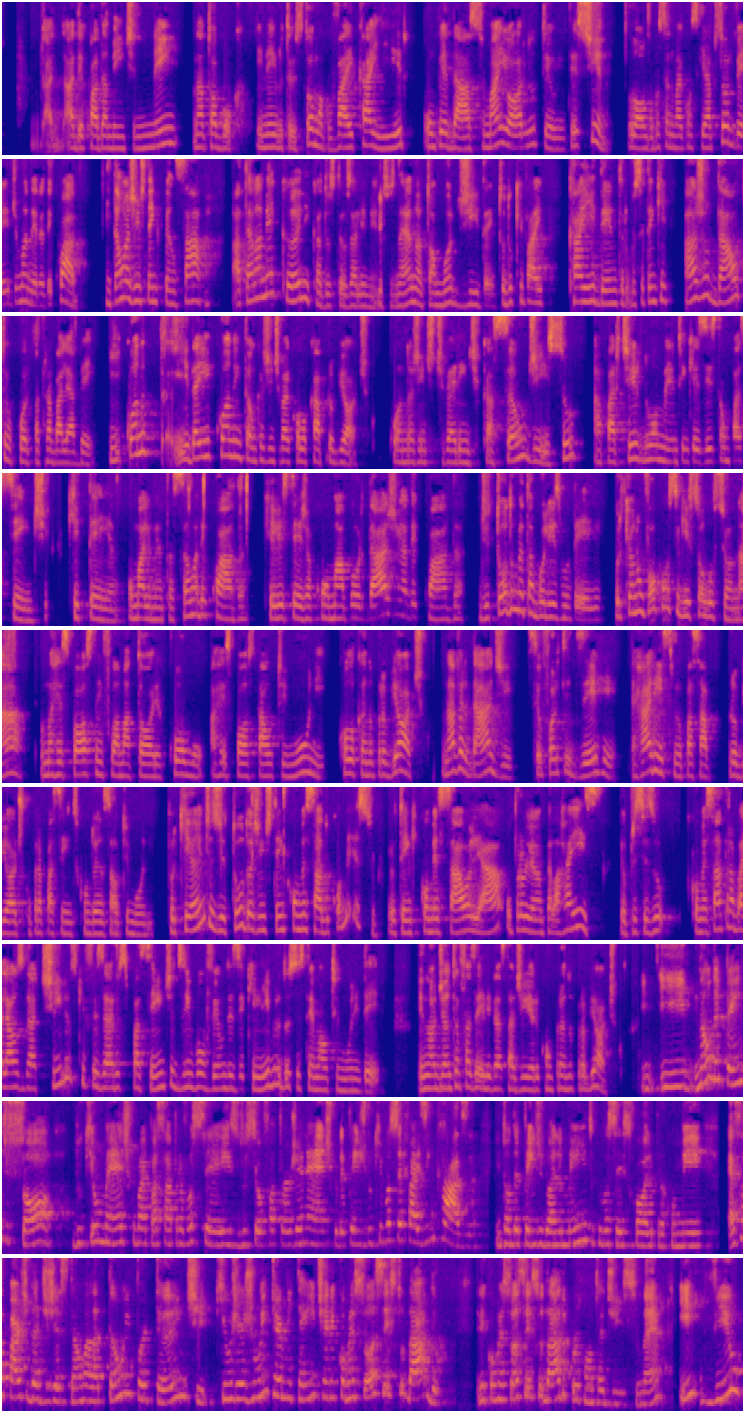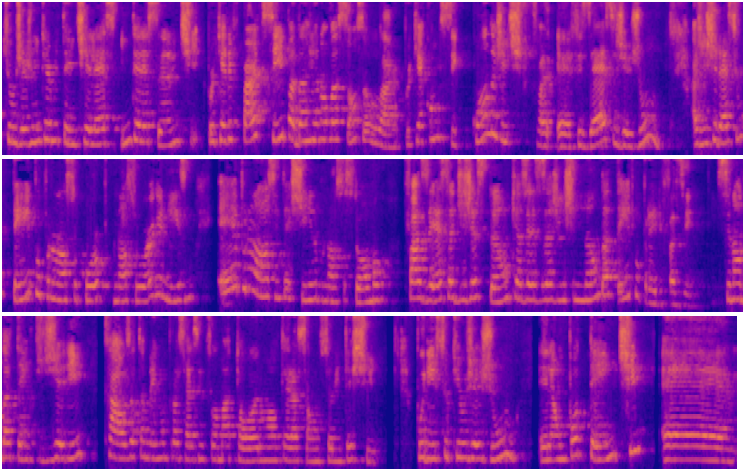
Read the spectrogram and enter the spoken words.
adequadamente nem na tua boca e nem no teu estômago, vai cair um pedaço maior no teu intestino. Logo, você não vai conseguir absorver de maneira adequada. Então, a gente tem que pensar até na mecânica dos teus alimentos, né? Na tua mordida, em tudo que vai cair dentro, você tem que ajudar o teu corpo a trabalhar bem. E quando e daí quando então que a gente vai colocar probiótico? Quando a gente tiver indicação disso, a partir do momento em que exista um paciente que tenha uma alimentação adequada, que ele esteja com uma abordagem adequada de todo o metabolismo dele, porque eu não vou conseguir solucionar uma resposta inflamatória como a resposta autoimune colocando probiótico. Na verdade, se eu for te dizer, é raríssimo eu passar probiótico para pacientes com doença autoimune. Porque antes de tudo, a gente tem que começar do começo. Eu tenho que começar a olhar o problema pela raiz. Eu preciso começar a trabalhar os gatilhos que fizeram esse paciente desenvolver um desequilíbrio do sistema autoimune dele. E não adianta eu fazer ele gastar dinheiro comprando probiótico. E não depende só do que o médico vai passar para vocês, do seu fator genético, depende do que você faz em casa. Então depende do alimento que você escolhe para comer. Essa parte da digestão ela é tão importante que o jejum intermitente ele começou a ser estudado ele começou a ser estudado por conta disso, né? E viu que o jejum intermitente ele é interessante porque ele participa da renovação celular, porque é como se quando a gente é, fizesse jejum, a gente desse um tempo para o nosso corpo, para o nosso organismo e para o nosso intestino, para o nosso estômago fazer essa digestão que às vezes a gente não dá tempo para ele fazer. Se não dá tempo de digerir, causa também um processo inflamatório, uma alteração no seu intestino. Por isso que o jejum ele é um potente é,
